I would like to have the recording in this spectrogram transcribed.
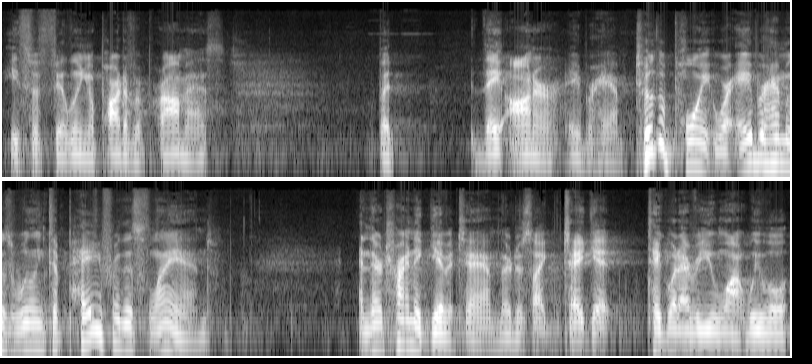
He's fulfilling a part of a promise. They honor Abraham to the point where Abraham is willing to pay for this land and they're trying to give it to him. They're just like, take it, take whatever you want. We will,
